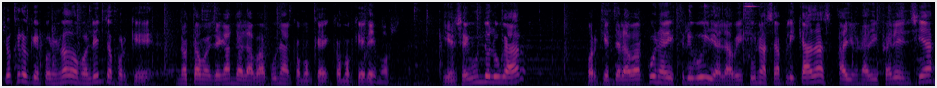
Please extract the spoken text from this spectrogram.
Yo creo que por un lado vamos lento porque no estamos llegando a la vacuna como, que, como queremos. Y en segundo lugar, porque entre la vacuna distribuida y las vacunas aplicadas hay una diferencia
